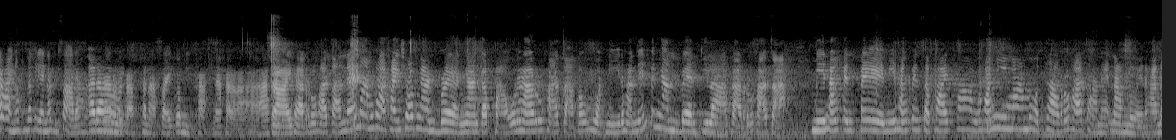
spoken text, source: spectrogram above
ได้เนอะนักเรียนนักศึกษาได้อะได้ นะคะขนาดไซส์ก็มีค่ะนะคะ ใช่ค่ะลูกค้าจ๋าแนะนำค่ะ ใครชอบงานแบรนด์งานกระเป๋านะคะ ลูกค้าจ๋าต้องหมวดนี้นะคะ เน้นเป็นงานแบรนด์กีฬาค่ะลูกค้าจ๋ามีทั้งเป็นเป้ มีทั้งเป็นสะพายข้างนะคะ มีมาหมดค่ะลูกค้าจ๋าแนะนำเลยนะคะ ใน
